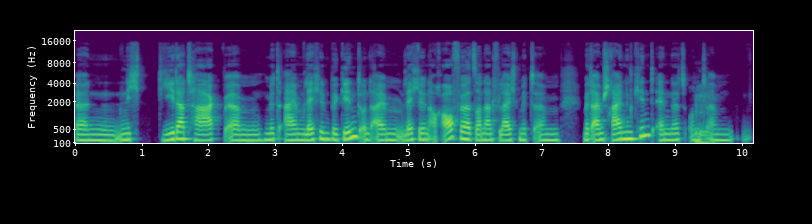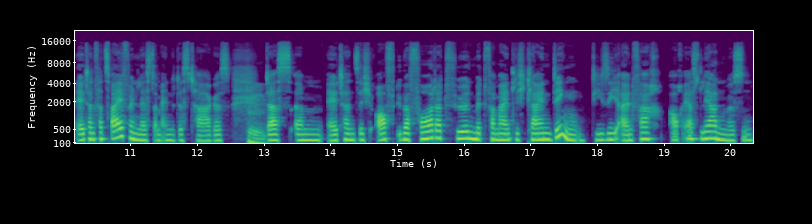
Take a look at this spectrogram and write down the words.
äh, nicht jeder Tag ähm, mit einem Lächeln beginnt und einem Lächeln auch aufhört, sondern vielleicht mit, ähm, mit einem schreienden Kind endet und mhm. ähm, Eltern verzweifeln lässt am Ende des Tages. Mhm. Dass ähm, Eltern sich oft überfordert fühlen mit vermeintlich kleinen Dingen, die sie einfach auch erst lernen müssen.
